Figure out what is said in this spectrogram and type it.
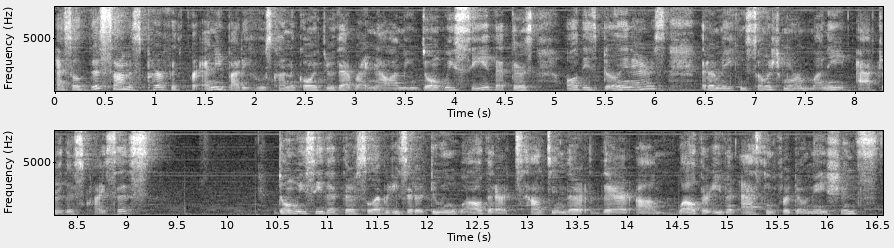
And so this psalm is perfect for anybody who's kind of going through that right now. I mean, don't we see that there's all these billionaires that are making so much more money after this crisis? Don't we see that there are celebrities that are doing well, that are touting their, their um, wealth or even asking for donations?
